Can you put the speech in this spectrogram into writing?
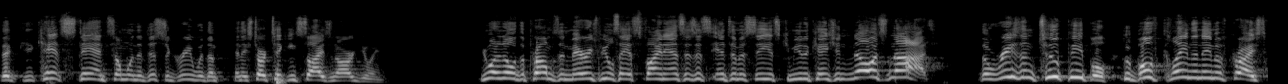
that you can't stand someone to disagree with them and they start taking sides and arguing. You want to know the problems in marriage? People say it's finances, it's intimacy, it's communication. No, it's not. The reason two people who both claim the name of Christ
